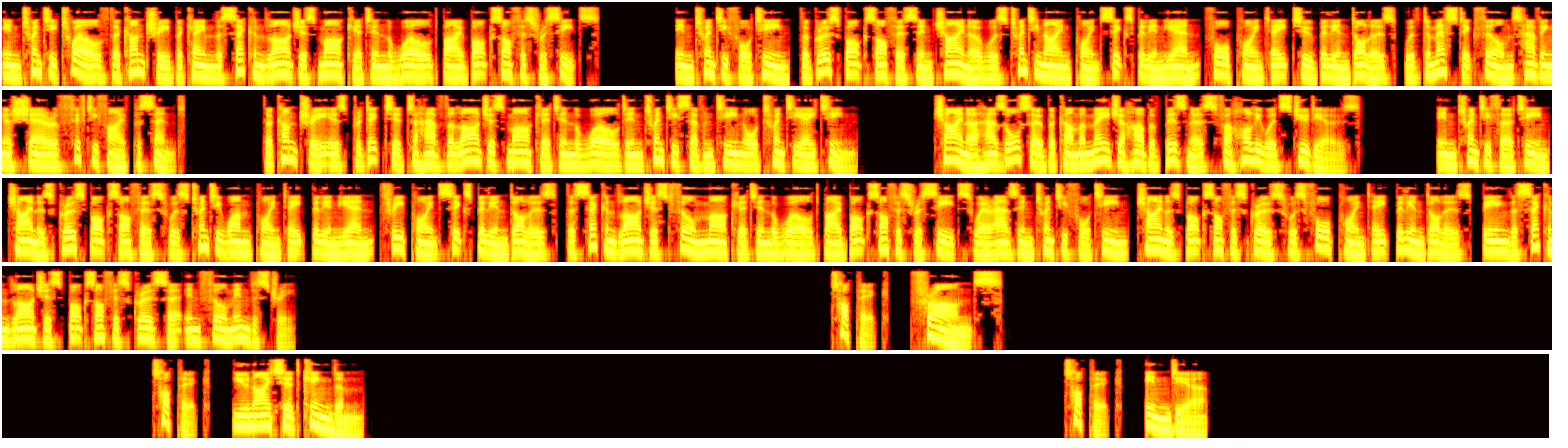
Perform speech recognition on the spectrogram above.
In 2012 the country became the second largest market in the world by box office receipts. In 2014, the gross box office in China was 29.6 billion yen $4.82 billion, with domestic films having a share of 55%. The country is predicted to have the largest market in the world in 2017 or 2018. China has also become a major hub of business for Hollywood studios. In 2013, China's gross box office was 21.8 billion yen $3.6 billion, the second largest film market in the world by box office receipts whereas in 2014, China's box office gross was $4.8 billion, being the second largest box office grosser in film industry. France United Kingdom India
